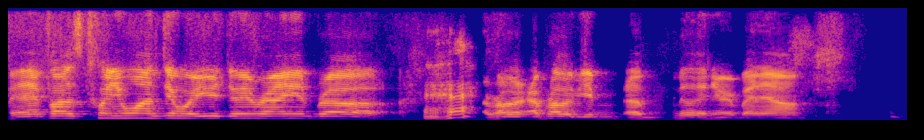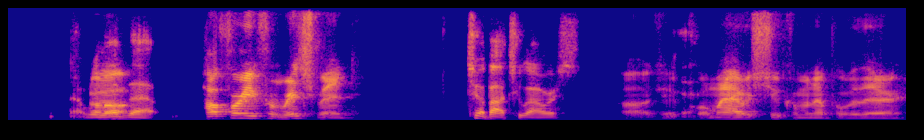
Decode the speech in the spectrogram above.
man. If I was 21 doing what you're doing, Ryan, bro, I'd probably I'd probably be a millionaire by now. We love Oh. that. How far are you from Richmond? To about two hours. Oh, okay, Yeah. cool. I might have a shoot coming up over there.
